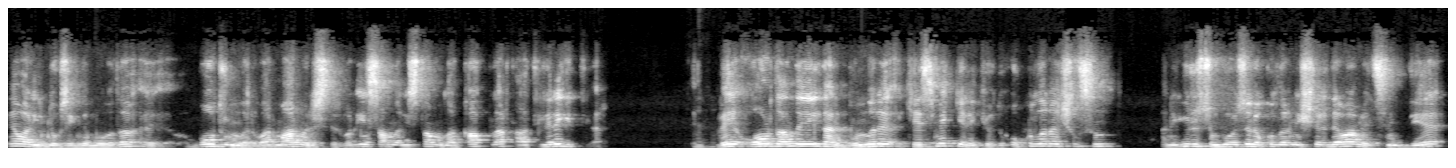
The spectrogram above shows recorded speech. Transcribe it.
Ne var 29 Ekim'de Muğla'da? E, Bodrumları var, Marmarisleri var. İnsanlar İstanbul'dan kalktılar, tatillere gittiler. Ve oradan da yayıldı. Hani bunları kesmek gerekiyordu. Okullar açılsın, hani yürüsün, bu özel okulların işleri devam etsin diye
